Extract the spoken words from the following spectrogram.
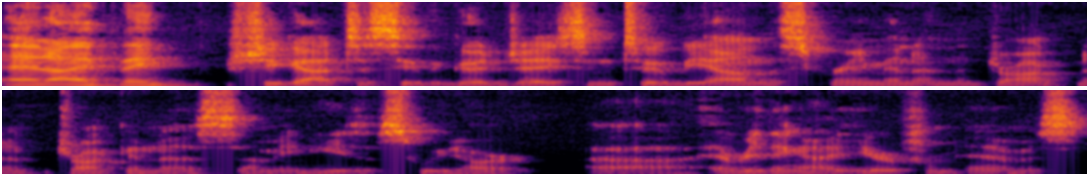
and I think she got to see the good Jason too, beyond the screaming and the drunken, drunkenness. I mean, he's a sweetheart. Uh, everything I hear from him is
